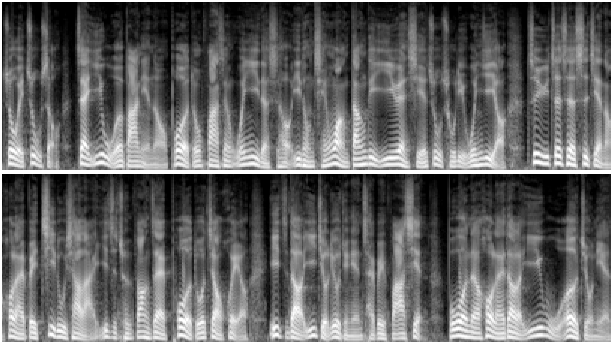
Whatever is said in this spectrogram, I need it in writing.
作为助手，在一五二八年哦，波尔多发生瘟疫的时候，一同前往当地医院协助处理瘟疫哦。至于这次的事件呢，后来被记录下来，一直存放在波尔多教会哦，一直到一九六九年才被发现。不过呢，后来到了一五二九年，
